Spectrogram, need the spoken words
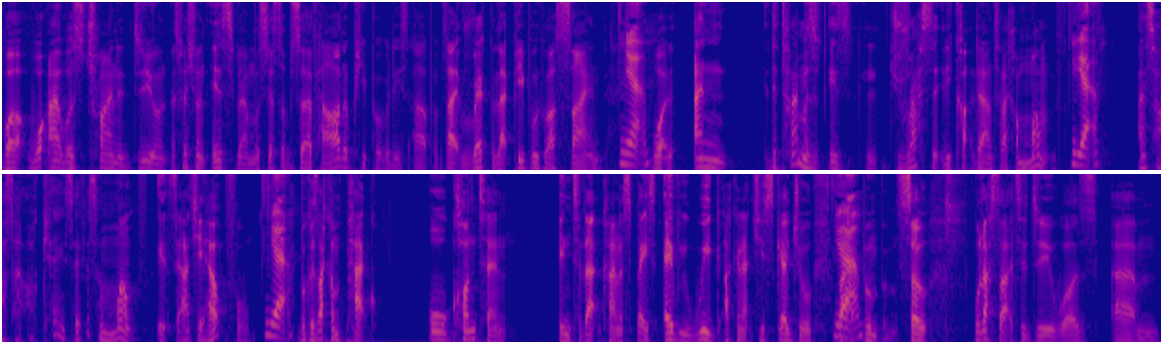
But what I was trying to do, on, especially on Instagram, was just observe how other people release albums, like like people who are signed. Yeah. What and the time is is drastically cut down to like a month. Yeah. And so I was like, okay, so if it's a month, it's actually helpful Yeah. because I can pack all content into that kind of space. Every week I can actually schedule Yeah. right, boom boom. So what I started to do was um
